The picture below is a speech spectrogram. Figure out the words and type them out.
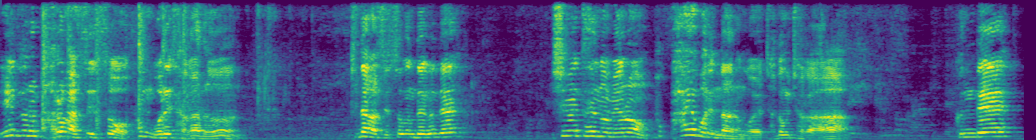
얘들은 바로 갈 수 있어. 흙, 모래, 자갈은. 지나갈 수 있어. 근데, 근데, 시멘트 해놓으면은 푹 파여버린다는 거예요. 자동차가. 근데,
